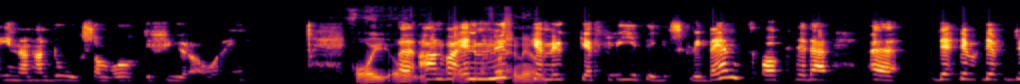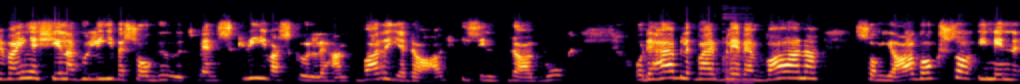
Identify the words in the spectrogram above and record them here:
innan han dog som 84-åring. Oj, oj, eh, han var en mycket, mycket flitig skribent och det där eh, det, det, det, det, var ingen skillnad hur livet såg ut, men skriva skulle han varje dag i sin dagbok. Och det här ble, var, blev en vana som jag också i min eh,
